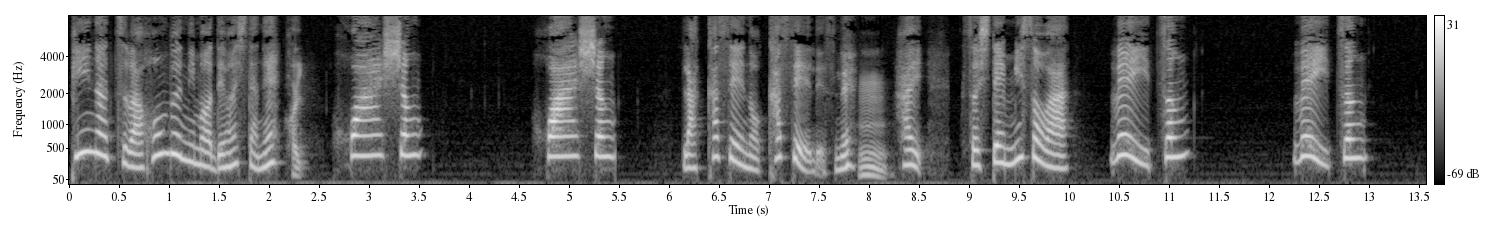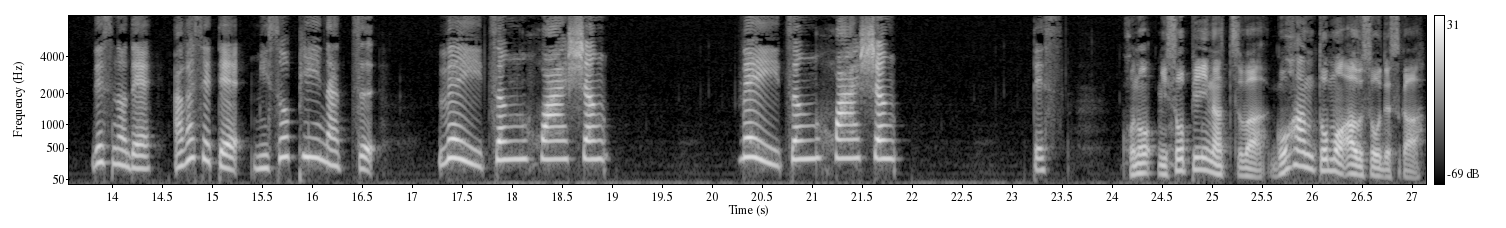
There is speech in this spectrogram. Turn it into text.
ピーナッツは本文にも出ましたね。はい。花生。花生。落花生の花生ですね。うん。はい。そして味噌は、味噌。味噌。ですので、合わせて味噌ピーナッツ、味噌花生。味噌花生。です。この味噌ピーナッツはご飯とも合うそうですが、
